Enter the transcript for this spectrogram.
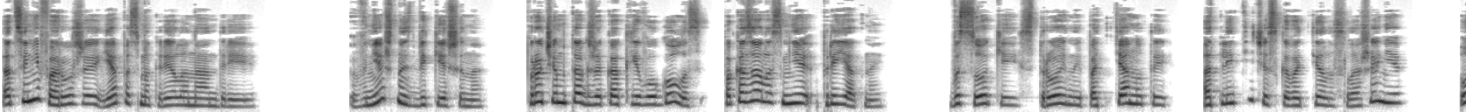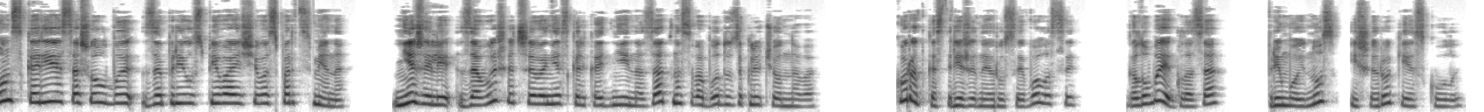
Оценив оружие, я посмотрела на Андрея. Внешность Бекешина, впрочем, так же, как его голос, показалась мне приятной. Высокий, стройный, подтянутый, атлетического телосложения, он скорее сошел бы за преуспевающего спортсмена, нежели за вышедшего несколько дней назад на свободу заключенного. Коротко стриженные русые волосы, голубые глаза, прямой нос и широкие скулы.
